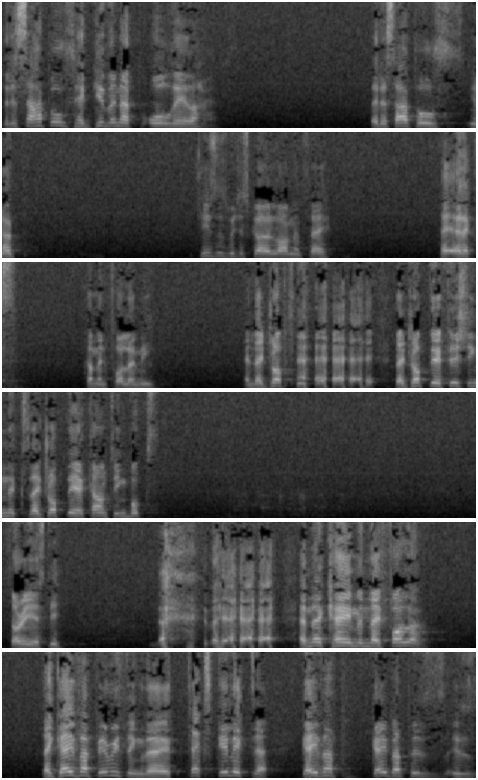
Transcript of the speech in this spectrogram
The disciples had given up all their lives. The disciples, you know, Jesus would just go along and say, Hey, Alex, come and follow me. And they dropped, they dropped their fishing nets, they dropped their accounting books. Sorry, Esty. and they came and they followed. They gave up everything. The tax collector gave up, gave up his, his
